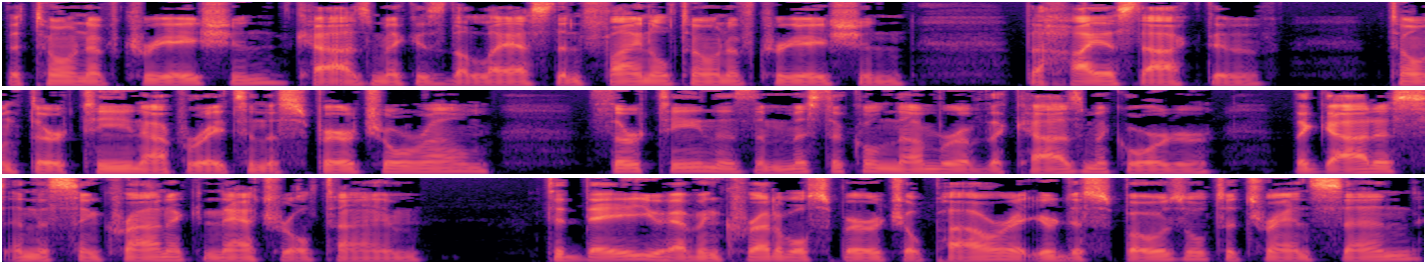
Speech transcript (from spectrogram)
The tone of creation, cosmic, is the last and final tone of creation, the highest octave. Tone 13 operates in the spiritual realm. 13 is the mystical number of the cosmic order the goddess, and the synchronic natural time. Today, you have incredible spiritual power at your disposal to transcend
